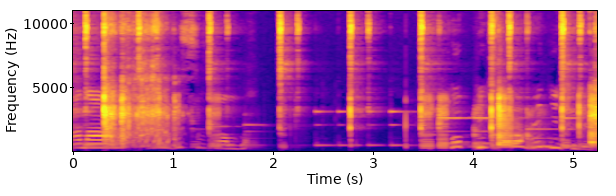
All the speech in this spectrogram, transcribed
Anam. Yıldızsız kaldık. Top geçti ben geçiyorum.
